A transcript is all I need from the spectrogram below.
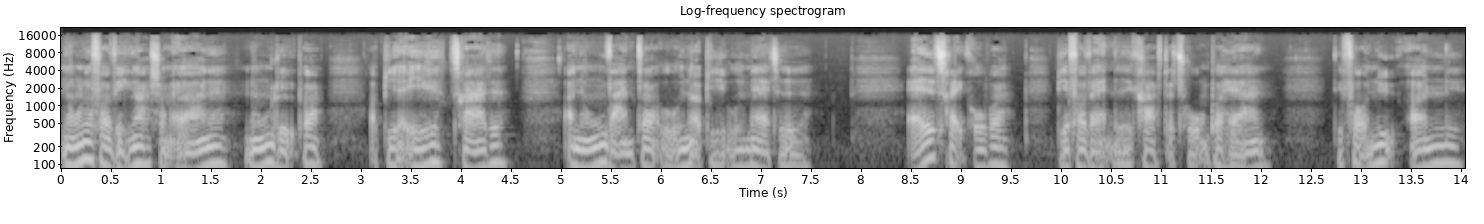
Nogle får vinger som ørne, nogle løber og bliver ikke trætte, og nogle vandrer uden at blive udmattede. Alle tre grupper bliver forvandlet i kraft af troen på Herren. De får ny åndelig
